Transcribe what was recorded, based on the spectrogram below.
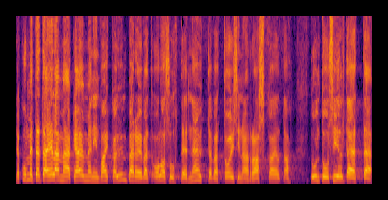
Ja kun me tätä elämää käymme, niin vaikka ympäröivät olosuhteet näyttävät toisinaan raskailta, tuntuu siltä, että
